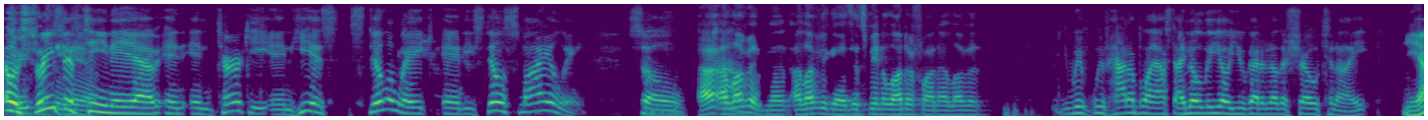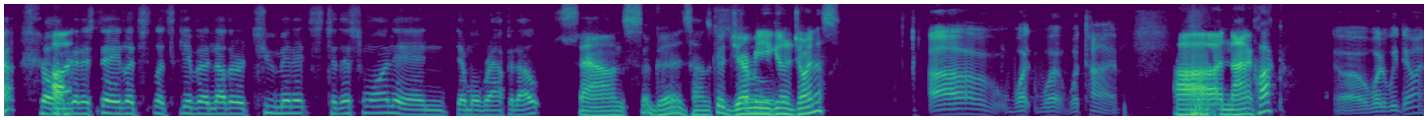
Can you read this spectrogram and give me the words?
Oh, it's three 3:15 fifteen a.m. in in Turkey, and he is still awake and he's still smiling. So I, I love um, it, man. I love you guys. It's been a lot of fun. I love it. We've we've had a blast. I know Leo, you got another show tonight. yeah So Uh, I'm gonna say let's let's give another two minutes to this one, and then we'll wrap it out. sounds so good sounds good jeremy you gonna join us Uh, what what what time? uh nine o'clock Uh, what are we doing?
